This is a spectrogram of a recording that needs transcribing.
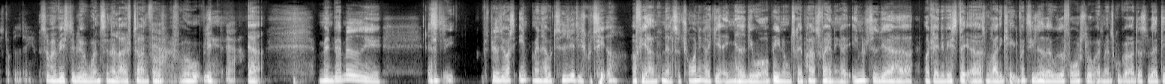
stor bededag. Så man vidste, det blev once in a lifetime for, Ja. forhåbentlig. Ja. Ja. Men hvad med... Øh, altså, det spillede det også ind, man har jo tidligere diskuteret at fjerne den, altså Torning-regeringen havde det jo oppe i nogle trepartsforhandlinger. Endnu tidligere har Margrethe Vestager som radikal partileder været ude og foreslå, at man skulle gøre det osv. Det er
